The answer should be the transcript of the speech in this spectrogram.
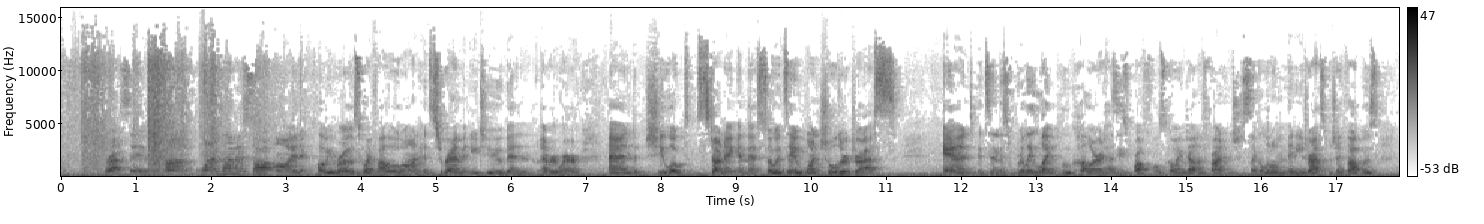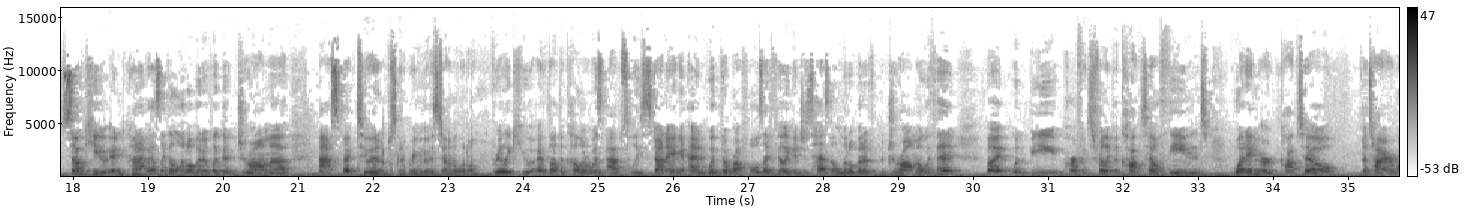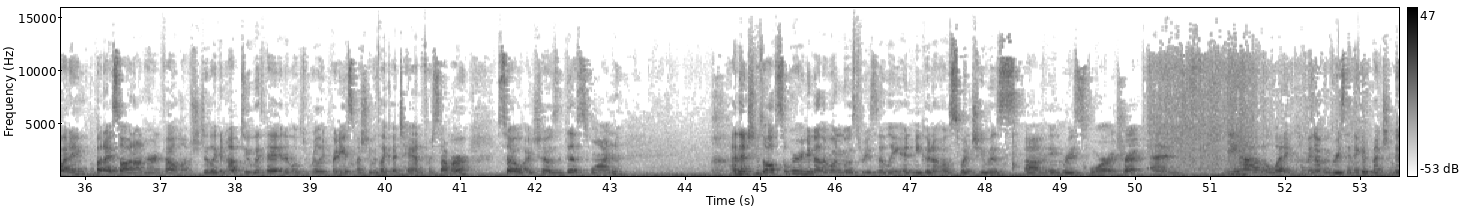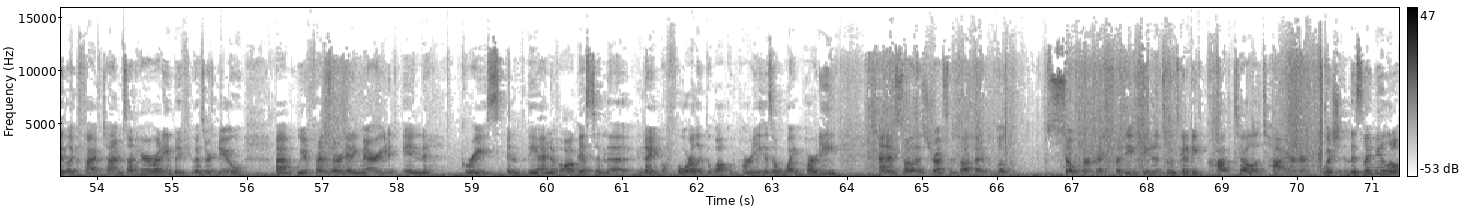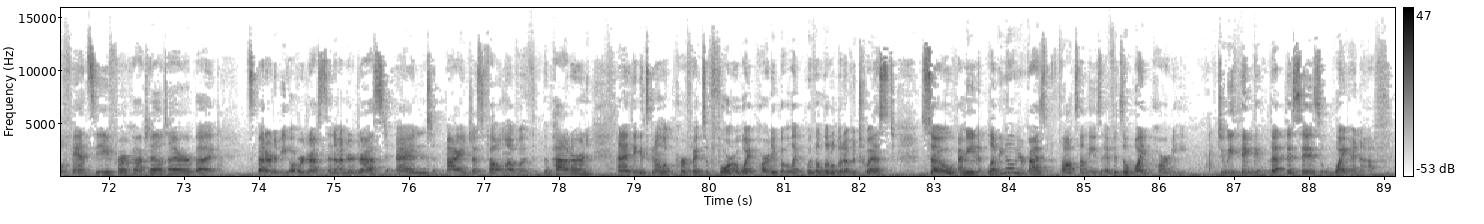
dresses. Um, one of them I saw on Chloe Rose, who I follow on Instagram and YouTube and everywhere. And she looked stunning in this. So it's a one shoulder dress and it's in this really light blue color. It has these ruffles going down the front. And it's just like a little mini dress, which I thought was so cute and kind of has like a little bit of like a drama aspect to it. I'm just gonna bring you guys down a little. Really cute. I thought the color was absolutely stunning. And with the ruffles, I feel like it just has a little bit of drama with it, but would be perfect for like a cocktail themed wedding or cocktail attire wedding, but I saw it on her and fell in love. She did like an updo with it and it looked really pretty, especially with like a tan for summer. So I chose this one. And then she was also wearing another one most recently in Mykonos when she was um, in Greece for a trip. And we have a wedding coming up in Greece. I think I've mentioned it like five times on here already, but if you guys are new, um, we have friends that are getting married in Greece in the end of August and the night before, like the welcome party is a white party and I saw this dress and thought that it would look so perfect for the occasion. So it's gonna be cocktail attire, which this might be a little fancy for a cocktail attire, but it's better to be overdressed than underdressed. And I just fell in love with the pattern and I think it's gonna look perfect for a white party, but like with a little bit of a twist. So, I mean, let me know your guys' thoughts on these. If it's a white party, do we think that this is white enough?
